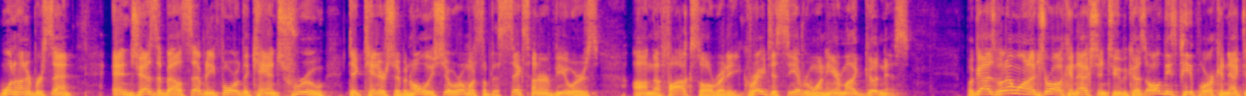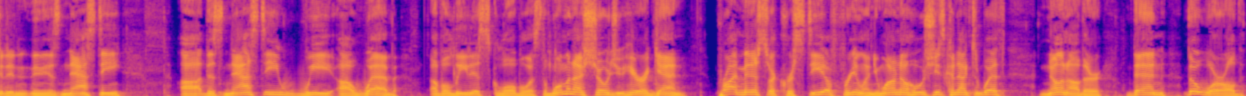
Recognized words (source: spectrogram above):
100%. And Jezebel74, the can true dictatorship. And holy shit, we're almost up to 600 viewers on the Fox already. Great to see everyone here. My goodness. But guys, what I want to draw a connection to, because all these people are connected in, in this nasty, uh, this nasty we uh, web of elitist globalists. The woman I showed you here again, Prime Minister Chrystia Freeland. You want to know who she's connected with? None other than the World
